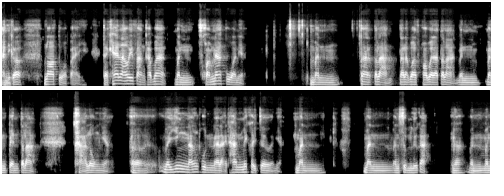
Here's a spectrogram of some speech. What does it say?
อันนี้ก็รอดตัวไป แต่แค่เล่าให้ฟังครับว่ามันความน่ากลัวเนี่ย มันตลาดตลาดตลาดพอเวลาตลาดมันมันเป็นตลาดขาลงเนี่ย เอ่อมื่อยิ่งนักทุนหลาย ๆ ท่านไม่เคยเจอเนี่ย มันมันมันซึมลึกอะ่ะนะมันมัน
